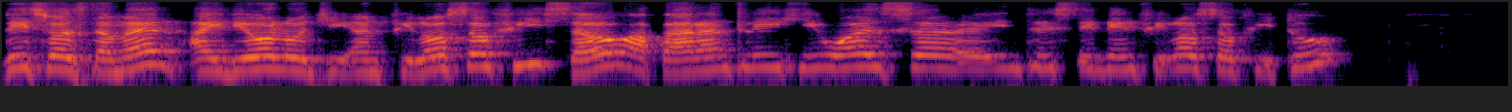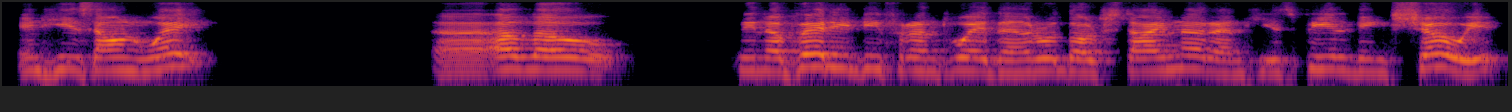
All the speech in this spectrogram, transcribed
this was the man ideology and philosophy so apparently he was uh, interested in philosophy too in his own way uh, although in a very different way than Rudolf Steiner, and his buildings show it,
